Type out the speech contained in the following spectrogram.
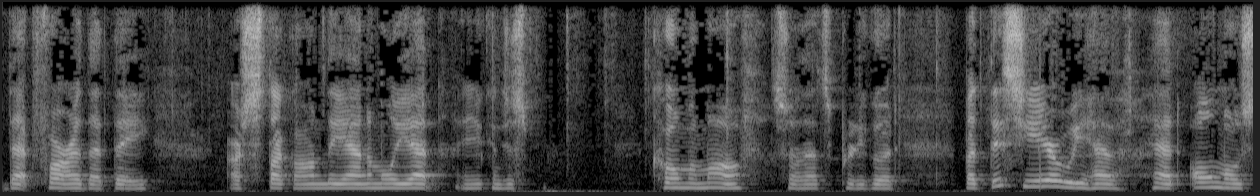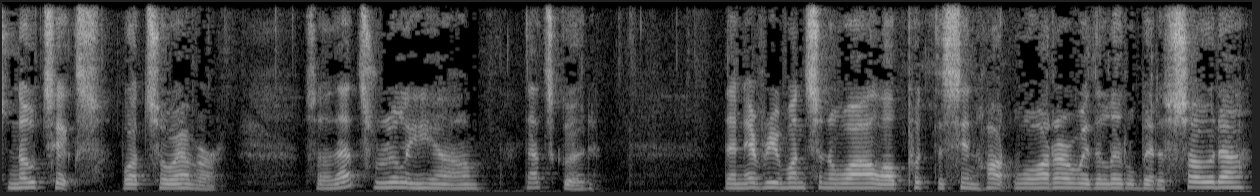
that far that they are stuck on the animal yet, and you can just comb them off, so that's pretty good. But this year we have had almost no ticks whatsoever, so that's really um, that's good. Then every once in a while I'll put this in hot water with a little bit of soda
